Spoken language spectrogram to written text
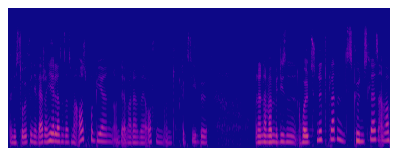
bin ich so in die hier, lass uns das mal ausprobieren. Und er war da sehr offen und flexibel. Und dann haben wir mit diesen Holzschnittplatten des Künstlers einfach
